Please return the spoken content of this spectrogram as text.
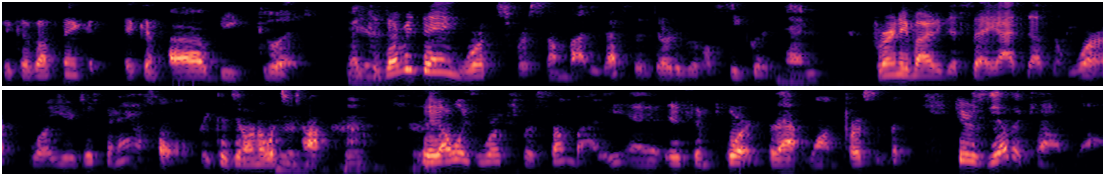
because I think it can all be good. Because yes. everything works for somebody. That's the dirty little secret. And for anybody to say that doesn't work, well, you're just an asshole because you don't know what you're talking about. It always works for somebody, and it's important for that one person. But here's the other caveat:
